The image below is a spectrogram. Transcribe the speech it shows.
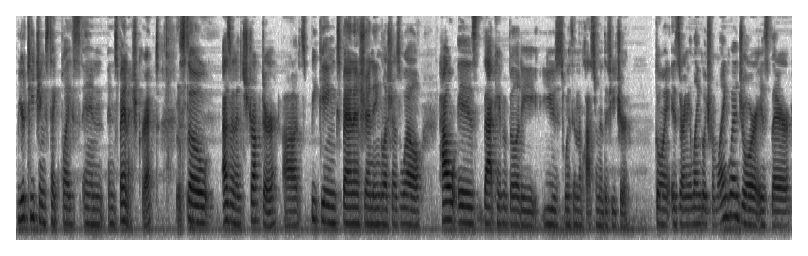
your teachings take place in in Spanish, correct? So, as an instructor, uh, speaking Spanish and English as well, how is that capability used within the classroom of the future? Going, is there any language from language, or is there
